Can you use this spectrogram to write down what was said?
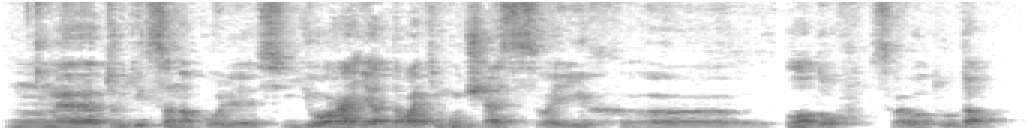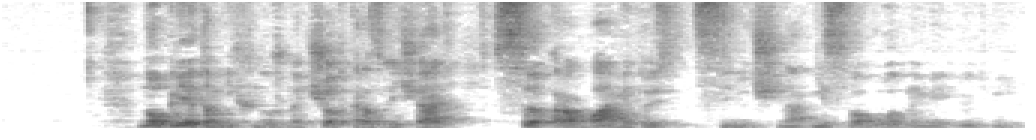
э, трудиться на поле сеньора и отдавать ему часть своих э, плодов, своего труда. Но при этом их нужно четко различать с рабами, то есть с лично несвободными людьми.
